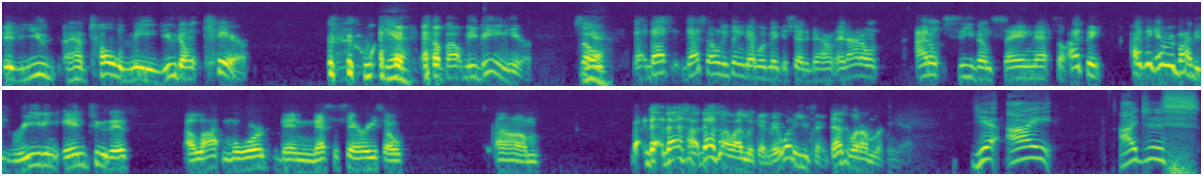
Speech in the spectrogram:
if you have told me you don't care yeah. about me being here? So yeah. that, that's that's the only thing that would make it shut it down. And I don't I don't see them saying that. So I think I think everybody's reading into this a lot more than necessary. So, um, that, that's how that's how I look at it. What do you think? That's what I'm looking at. Yeah, I, I just,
